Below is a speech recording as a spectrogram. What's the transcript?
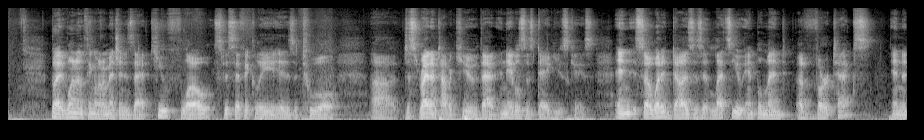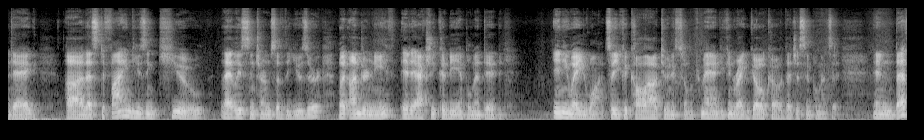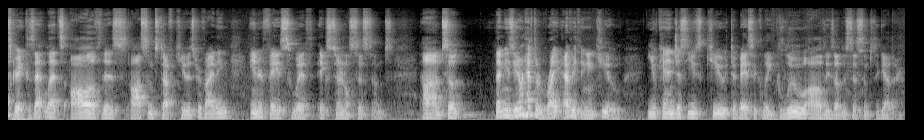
but one other thing I want to mention is that Cueflow specifically is a tool uh, just right on top of Cue that enables this DAG use case. And so what it does is it lets you implement a vertex in the DAG uh, that's defined using Cue at least in terms of the user, but underneath it actually could be implemented any way you want. So you could call out to an external command. You can write Go code that just implements it. And that's great because that lets all of this awesome stuff Cue is providing interface with external systems. Um, so that means you don't have to write everything in Cue. You can just use Cue to basically glue all of these other systems together.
